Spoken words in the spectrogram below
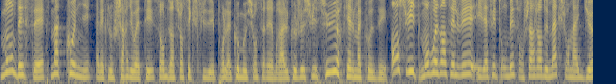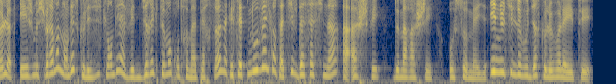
mon décès, m'a cogné avec le chariot à thé sans bien sûr s'excuser pour la commotion cérébrale que je suis sûre qu'elle m'a causée. Ensuite, mon voisin s'est levé et il a fait tomber son chargeur de Mac sur ma gueule et je me suis vraiment demandé ce que les Islandais avaient directement contre ma personne, et cette nouvelle tentative d'assassinat a achevé de m'arracher au sommeil. Inutile de vous dire que le vol a été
